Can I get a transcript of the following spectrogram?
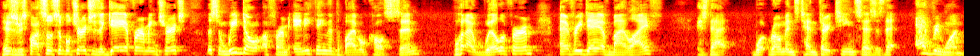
His response, So Simple Church is a gay affirming church. Listen, we don't affirm anything that the Bible calls sin. What I will affirm every day of my life is that what Romans 10 13 says is that everyone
